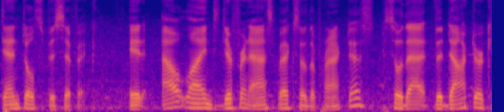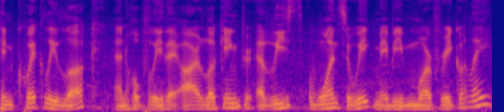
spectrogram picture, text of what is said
dental specific. It outlines different aspects of the practice so that the doctor can quickly look, and hopefully they are looking at least once a week, maybe more frequently,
